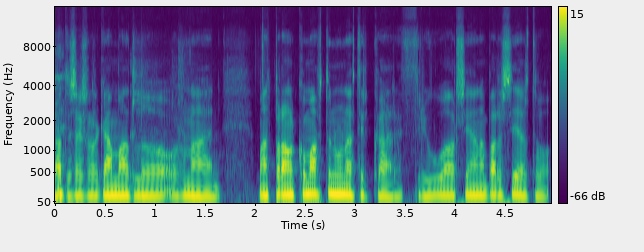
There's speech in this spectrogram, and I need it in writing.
36 ára gammal og, og svona en Matt Brown kom aftur núna eftir hvað er þrjú ár síðan hann bara síðast og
